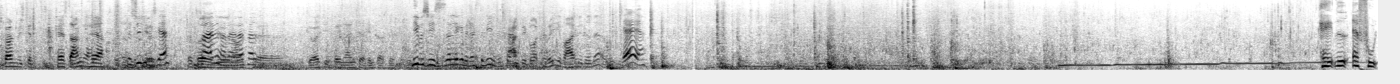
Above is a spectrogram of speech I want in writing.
Spørgsmålet, vi skal kaste anker her. Det synes jeg, vi skal. Så, så er vi her da i hvert fald. Vi kan jo altid få en anden til at hente os. Lige præcis, så ligger vi der stabilt. Ja, vi går til rige vej, vi er derude. Ja, ja. Havet er fuld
